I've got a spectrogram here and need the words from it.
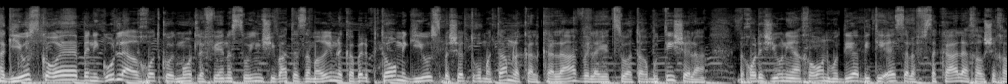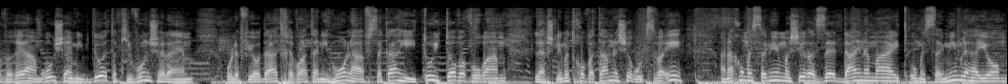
הגיוס קורה בניגוד להערכות קודמות לפיהן עשויים שבעת הזמרים לקבל פטור מגיוס בשל תרומתם לכלכלה וליצוא התרבותי שלה. בחודש יוני האחרון הודיע BTS על הפסקה לאחר שחבריה אמרו שהם איבדו את הכיוון שלהם, ולפי הודעת חברת הניהול, ההפסקה היא עיתוי טוב עבורם להשלים את חובתם לשירות צבאי. אנחנו מסיימים עם השיר הזה, Dynamite, ומסיימים להיום.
